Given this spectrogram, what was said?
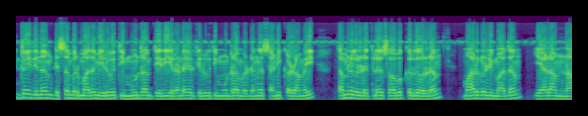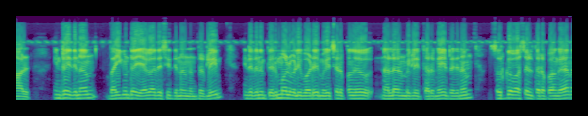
இன்றைய தினம் டிசம்பர் மாதம் இருபத்தி மூன்றாம் தேதி இரண்டாயிரத்தி இருபத்தி மூன்றாம் வருடங்க சனிக்கிழமை தமிழ் வருடத்தில் சோபக்கிருத வருடம் மார்கழி மாதம் ஏழாம் நாள். இன்றைய தினம் வைகுண்ட ஏகாதசி தினம் நண்பர்களே இன்றைய தினம் பெருமாள் வழிபாடு மிகச்சிறப்பாக நல்ல நன்மைகளை தருங்க. இன்றைய தினம் சொர்க்கவாசல் திறப்பாங்க.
